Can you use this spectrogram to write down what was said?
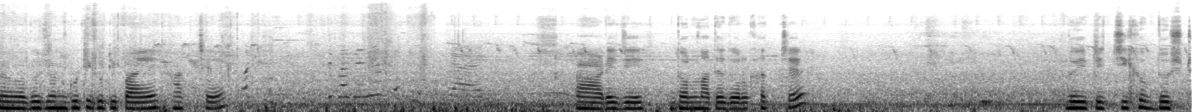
তো দুজন গুটি গুটি পায়ে হাঁটছে। আর এই যে দোলনাতে দোল খাচ্ছে। দুই পিচ্ছি খুব দুষ্ট।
